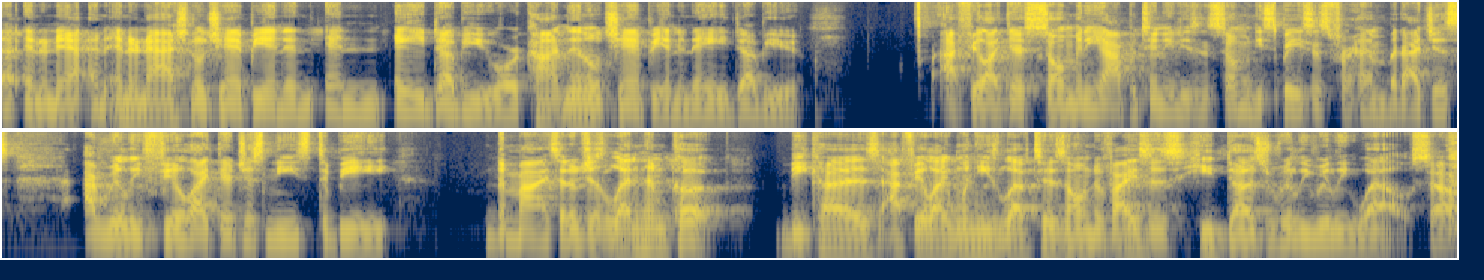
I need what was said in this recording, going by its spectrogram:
uh, interna- an international champion in, in AEW or continental champion in AEW. I feel like there's so many opportunities and so many spaces for him, but I just, I really feel like there just needs to be the mindset of just letting him cook because I feel like when he's left to his own devices, he does really, really well. So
